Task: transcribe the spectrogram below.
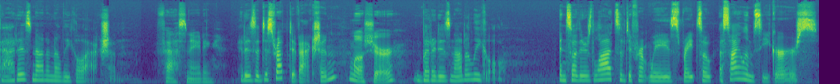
that is not an illegal action. Fascinating. It is a disruptive action, Well, sure. but it is not illegal. And so there's lots of different ways, right? So asylum seekers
